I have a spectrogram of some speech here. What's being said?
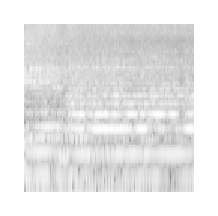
Shivaya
